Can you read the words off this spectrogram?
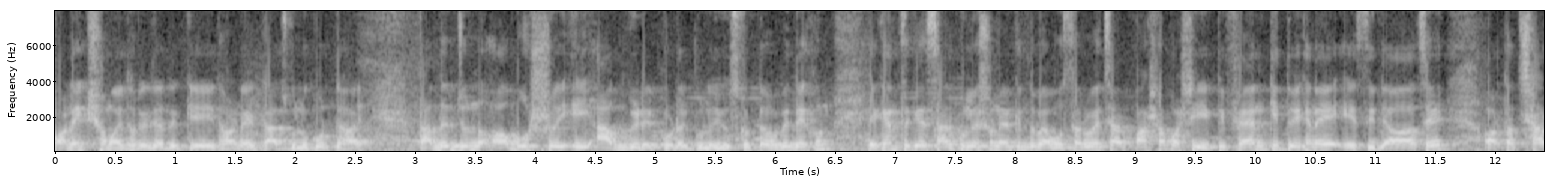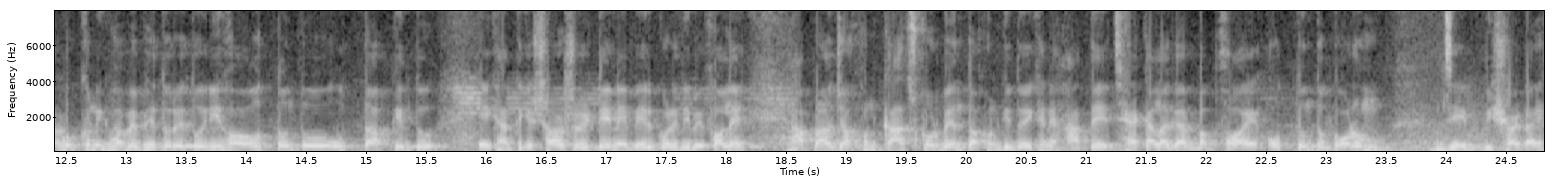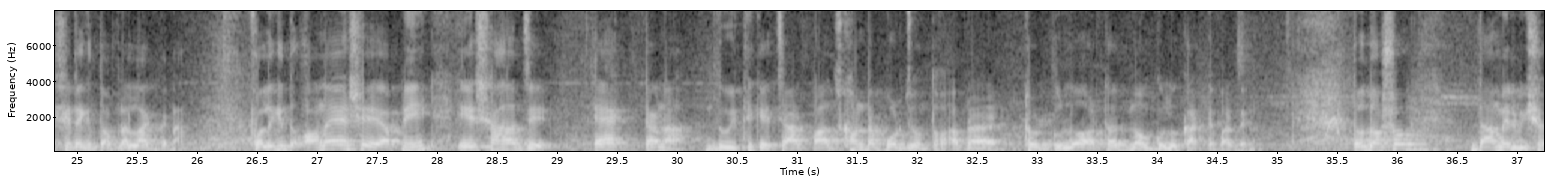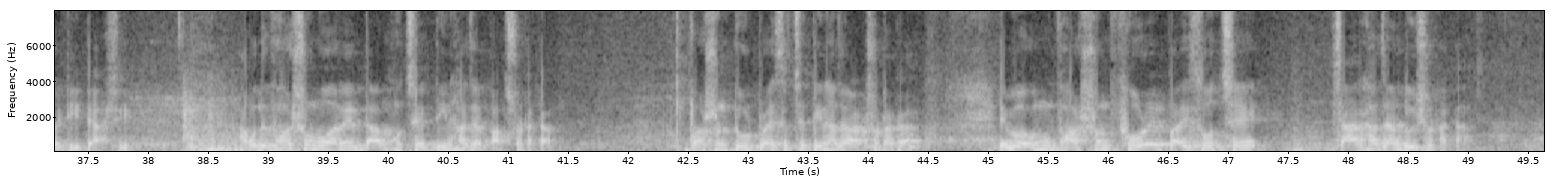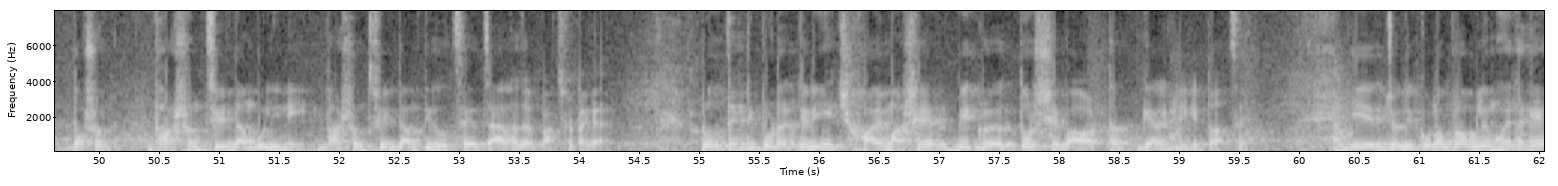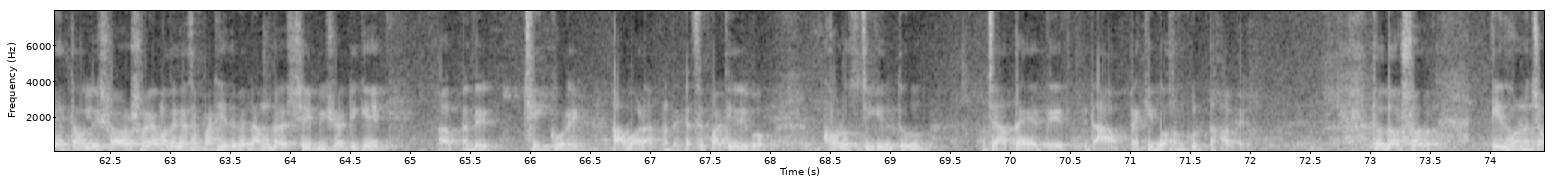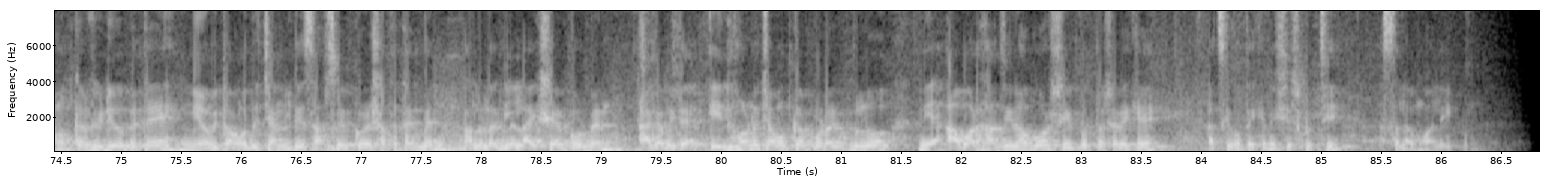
অনেক সময় ধরে যাদেরকে এই ধরনের কাজগুলো করতে হয়, তাদের জন্য অবশ্যই এই আপগ্রেডেড প্রোডাক্টগুলো ইউজ করতে হবে। দেখুন, এখান থেকে সার্কুলেশনের কিন্তু ব্যবস্থা রয়েছে, আর পাশাপাশি একটি ফ্যান কিন্তু এখানে এসি দেওয়া আছে। অর্থাৎ সার্বক্ষণিকভাবে ভেতরে তৈরি হওয়া অত্যন্ত উত্তাপ কিন্তু এখান থেকে সরাসরি টেনে বের করে দিবে। ফলে আপনারা যখন কাজ করবেন, তখন কিন্তু এখানে হাতে ছ্যাঁকা লাগার বা ভয়, অত্যন্ত গরম যে বিষয়টা, সেটা কিন্তু আপনার লাগবে না। ফলে কিন্তু অনায়াসে আপনি এর সাহায্যে একটানা দুই থেকে চার, পাঁচ ঘণ্টা পর্যন্ত আপনার ঠোঁটগুলো অর্থাৎ নখগুলো কাটতে পারবেন। তো দর্শক, দামের বিষয়টিতে আসি। আমাদের ভার্সন ওয়ানের দাম হচ্ছে তিন হাজার পাঁচশো টাকা। ভার্সন টুর প্রাইস হচ্ছে তিন হাজার আটশো টাকা এবং ভার্সন ফোরের প্রাইস হচ্ছে চার হাজার দুইশো টাকা। দর্শক ভার্সন থ্রির দাম বলিনি। ভার্সন থ্রির দামটি হচ্ছে চার হাজার পাঁচশো টাকা। প্রত্যেকটি প্রোডাক্টেরই ছয় মাসের বিক্রয়োত্তর সেবা অর্থাৎ গ্যারান্টি কিন্তু আছে। এর যদি কোনো প্রবলেম হয়ে থাকে, তাহলে সরাসরি আমাদের কাছে পাঠিয়ে দেবেন। আমরা সেই বিষয়টিকে আপনাদের ঠিক করে আবার আপনাদের কাছে পাঠিয়ে দেব। খরচটি কিন্তু যাতায়াতের, এটা আপনাকেই বহন করতে হবে। তো দর্শক, এই ধরনের চমৎকার ভিডিও পেতে নিয়মিত আমাদের চ্যানেলটি সাবস্ক্রাইব করে সাথে থাকবেন। ভালো লাগলে লাইক শেয়ার করবেন। আগামীতে এই ধরনের চমৎকার প্রোডাক্টগুলো নিয়ে আবার হাজির হব সেই প্রত্যাশা রেখে আজকের মতো এখানে শেষ করছি। আসসালামু আলাইকুম।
